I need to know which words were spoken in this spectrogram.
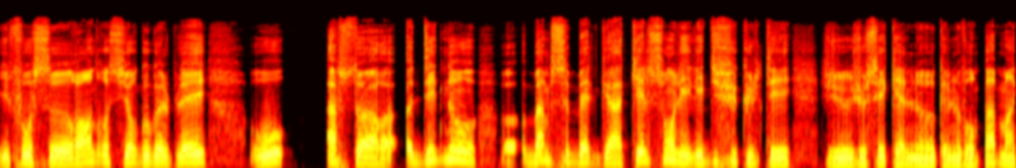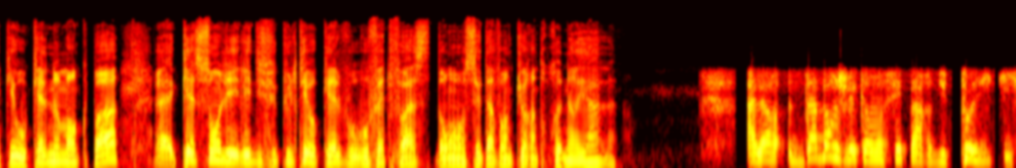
il faut se rendre sur Google Play ou App Store. Dites-nous, euh, Bams Bedga, quelles sont les, difficultés? Je, sais qu'elles ne, qu'elles ne vont pas manquer ou qu'elles ne manquent pas. Euh, quelles sont les, difficultés auxquelles vous, vous faites face dans cette aventure entrepreneuriale? Alors, d'abord, je vais commencer par du positif.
